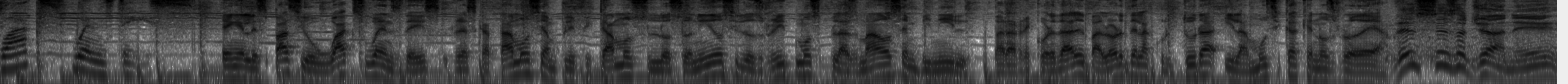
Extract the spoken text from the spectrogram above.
Wax Wednesdays. En el espacio Wax Wednesdays rescatamos y amplificamos los sonidos y los ritmos plasmados en vinil para recordar el valor de la cultura y la música que nos rodea. This is a journey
